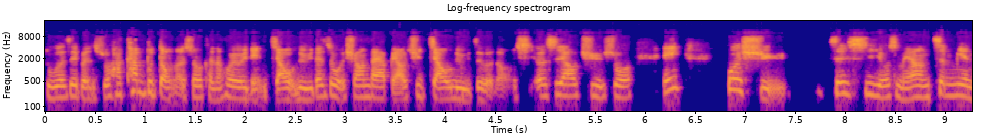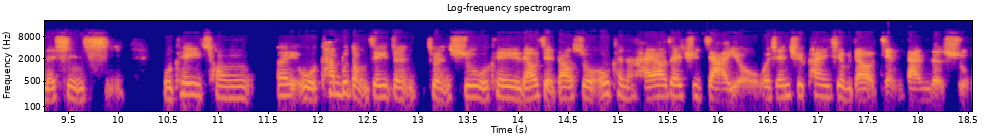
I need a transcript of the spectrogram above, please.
读了这本书，他看不懂的时候，可能会有一点焦虑。但是我希望大家不要去焦虑这个东西，而是要去说，哎，或许这是有什么样正面的信息，我可以从，哎，我看不懂这一整本书，我可以了解到，说我可能还要再去加油，我先去看一些比较简单的书。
